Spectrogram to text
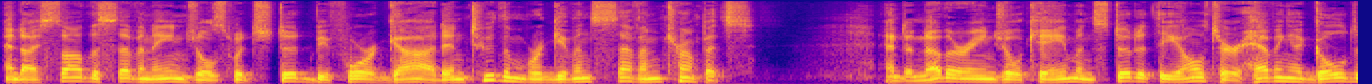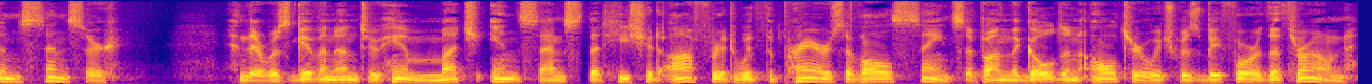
And I saw the seven angels which stood before God, and to them were given seven trumpets. And another angel came and stood at the altar, having a golden censer. And there was given unto him much incense, that he should offer it with the prayers of all saints upon the golden altar which was before the throne.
